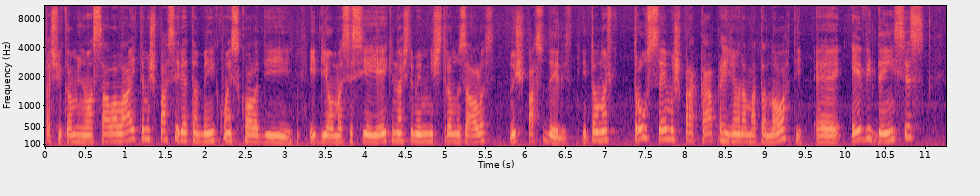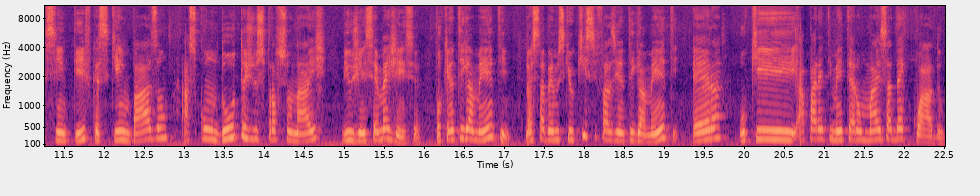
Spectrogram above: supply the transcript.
Nós ficamos numa sala lá e temos parceria também com a escola de idioma CCAA, que nós também ministramos aulas no espaço deles. Então nós trouxemos para cá, para a região da Mata Norte, é, evidências científicas que embasam as condutas dos profissionais de urgência e emergência. Porque antigamente, nós sabemos que o que se fazia antigamente era o que aparentemente era o mais adequado.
